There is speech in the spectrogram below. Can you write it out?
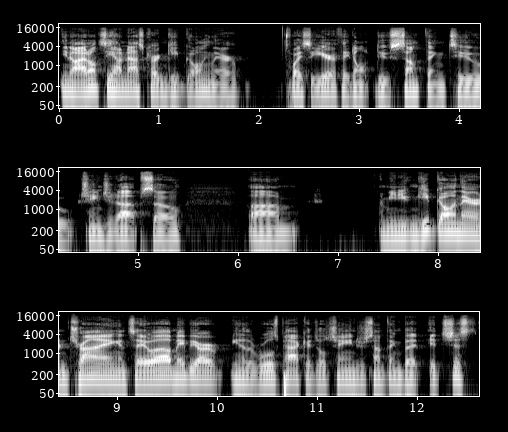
you know, I don't see how NASCAR can keep going there twice a year if they don't do something to change it up. So, um, I mean, you can keep going there and trying and say, well, maybe our, you know, the rules package will change or something, but it's just,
